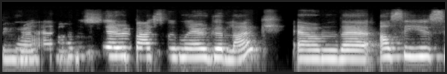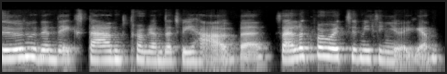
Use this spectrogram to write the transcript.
Been great. Yeah, share with us swimwear. Good luck, and uh, I'll see you soon within the expand program that we have. Uh, so I look forward to meeting you again.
